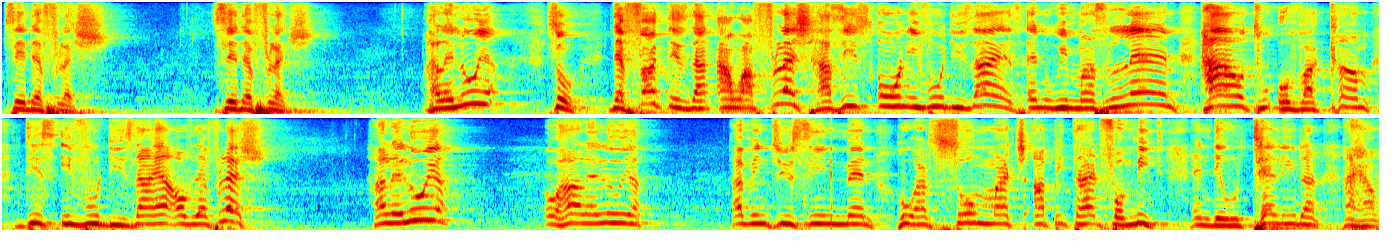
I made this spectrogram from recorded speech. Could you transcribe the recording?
Say the flesh. Say the flesh. Hallelujah. So the fact is that our flesh has its own evil desires, and we must learn how to overcome this evil desire of the flesh. Hallelujah. Oh, hallelujah. Haven't you seen men who had so much appetite for meat and they will tell you that I have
